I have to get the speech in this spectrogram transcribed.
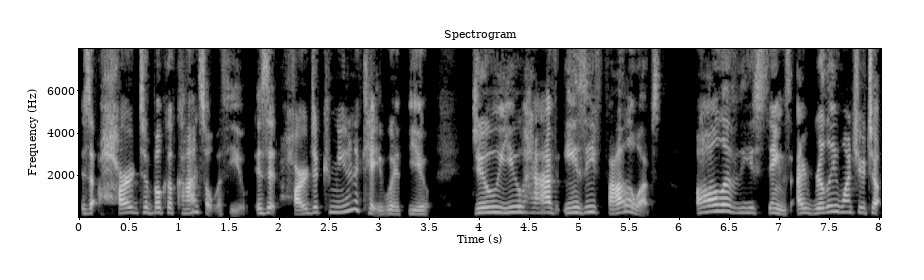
Is it hard to book a consult with you? Is it hard to communicate with you? Do you have easy follow ups? All of these things. I really want you to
